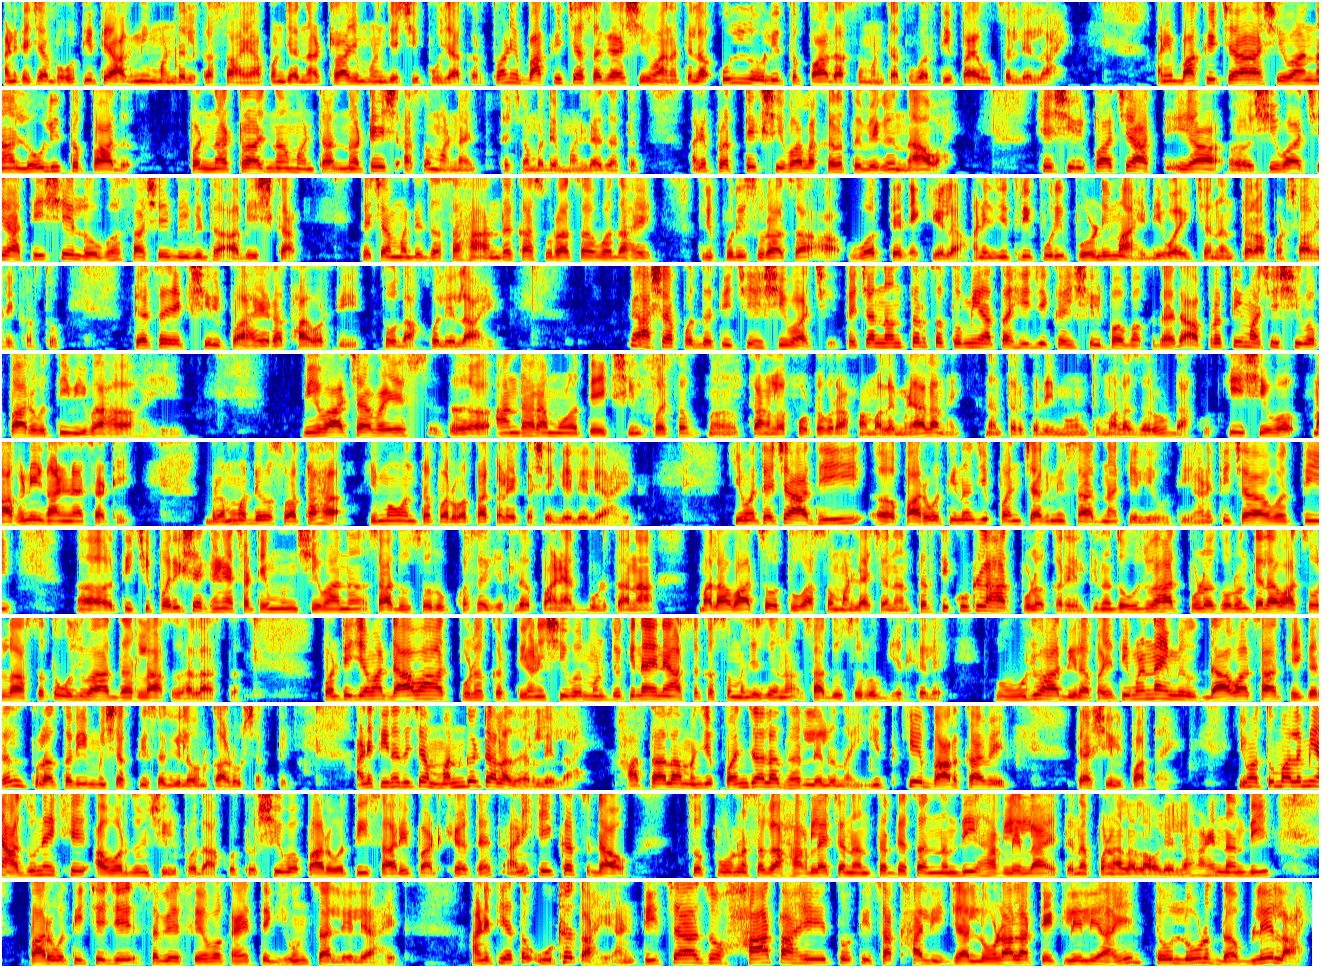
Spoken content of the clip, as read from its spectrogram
आणि त्याच्या भोवती ते अग्निमंडल कसं आहे? आपण ज्या नटराज म्हणून ज्याची पूजा करतो आणि बाकीच्या सगळ्या शिवांना त्याला उल्लोलित पाद असं म्हणतात. वरती पाय उचललेला आहे. आणि बाकीच्या शिवांना लोलित पाद पण नटराज न म्हणता नटेश असं म्हणण्यात त्याच्यामध्ये म्हणलं जातं. आणि प्रत्येक शिवाला खरं तर वेगळं नाव आहे. हे शिल्पाचे अति या शिवाचे अतिशय लोभस असे विविध आविष्कार. त्याच्यामध्ये जसा हा अंधकासुराचा वध आहे त्रिपुरीसुराचा सुराचा वध त्याने केला आणि जी त्रिपुरी पौर्णिमा आहे दिवाळीच्या नंतर आपण साजरी करतो त्याचं एक शिल्प आहे रथावरती तो दाखवलेला आहे. अशा पद्धतीची हे शिवाची. त्याच्यानंतरचं तुम्ही आता ही जी काही शिल्प बघतायत अप्रतिम अशी शिव पार्वती विवाह आहे. विवाहाच्या वेळेस अंधारामुळं ते एक शिल्पाचा चांगला फोटोग्राफ आम्हाला मिळाला नाही. नंतर कधी मिळून तुम्हाला जरूर दाखवू. की शिव मागणी घालण्यासाठी ब्रह्मदेव स्वतः हिमवंत पर्वताकडे कसे गेलेले आहेत? किंवा त्याच्या आधी पार्वतीनं जी पंचाग्नी साधना केली होती आणि तिच्यावरती तिची परीक्षा घेण्यासाठी म्हणून शिवानं साधूचं रूप कसं घेतलं पाण्यात बुडताना मला वाचव तू असं म्हणल्याच्या नंतर ती कुठला हात पुढं करेल? तिनं जो उजवा हात पुढं करून त्याला वाचवलं असतं तो उजवा हात धरला असं झालं असतं. पण ती जेव्हा डावा हात पुढं करते आणि शिव म्हणतो की नाही नाही असं कसं म्हणजे जण साधूचं रूप घेतलेलं आहे. तू उजवा हात दिला पाहिजे. ती म्हणे नाही मी डावाच हात हे करेल तुला तरी मी शक्तीसगी लावून काढू शकते. आणि तिनं त्याच्या मनगटाला धरलेलं आहे. हाताला म्हणजे पंजाला धरलेलं नाही. इतके बारकावे त्या शिल्पात आहे. किंवा तुम्हाला मी अजून एक हे आवर्जून शिल्प दाखवतो. शिव पार्वती सारीपाठ खेळतायत आणि एकच डाव तो पूर्ण सगळा हारल्याच्या नंतर त्याचा नंदी हारलेला आहे त्यानं पणाला लावलेला. आणि नंदी पार्वतीचे जे सगळे सेवक आहेत ते घेऊन चाललेले आहेत. आणि ती आता उठत आहे. आणि तिचा जो हात आहे तो तिचा खाली ज्या लोडाला टेकलेली आहे तो लोड दबलेला आहे.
